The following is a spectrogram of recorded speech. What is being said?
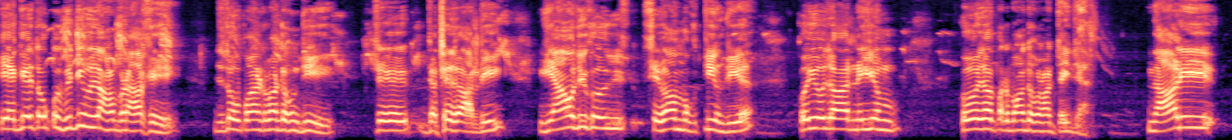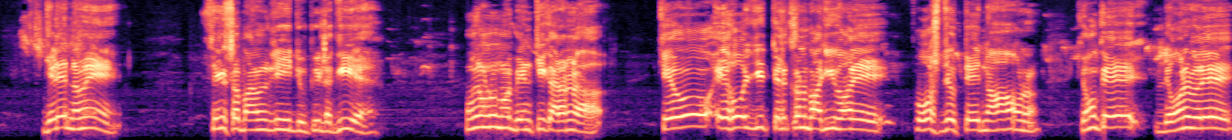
ਕਿ ਅੱਗੇ ਤੋਂ ਕੋਈ ਵਿਧੀ ਵਿਧਾਨ ਬਣਾ ਕੇ, ਜਦੋਂ ਅਪਾਇੰਟਮੈਂਟ ਹੁੰਦੀ ਤੇ ਜਥੇਦਾਰ ਦੀ ਜਾਂ ਉਹਦੀ ਕੋਈ ਸੇਵਾ ਮੁਕਤੀ ਹੁੰਦੀ ਹੈ, ਕੋਈ ਉਹਦਾ ਨਿਯਮ, ਕੋਈ ਉਹਦਾ ਪ੍ਰਬੰਧ ਹੋਣਾ ਚਾਹੀਦਾ ਨਾਲ ਹੀ ਜਿਹੜੇ ਨਵੇਂ ਸਿੰਘ ਸਭਾਨ ਦੀ ਡਿਊਟੀ ਲੱਗੀ ਹੈ, ਉਹਨਾਂ ਨੂੰ ਮੈਂ ਬੇਨਤੀ ਕਰਾਂਗਾ ਕਿ ਉਹ ਇਹੋ ਜੀ ਤਿਲਕਣਬਾਜੀ ਵਾਲੇ ਪੋਸਟ ਦੇ ਉੱਤੇ ਨਾ ਆਉਣ, ਕਿਉਂਕਿ ਲਿਆਉਣ ਵੇਲੇ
